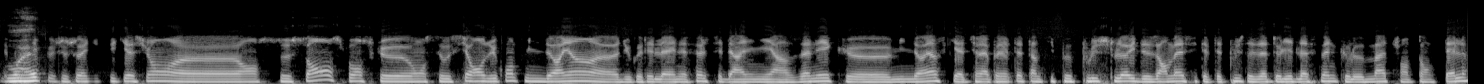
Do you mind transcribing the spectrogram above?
C'est Ouais. possible que ce soit une explication euh, en ce sens. Je pense que on s'est aussi rendu compte, mine de rien, euh, du côté de la NFL ces dernières années, que mine de rien, ce qui attirait peut-être un petit peu plus l'œil désormais, c'était peut-être plus les ateliers de la semaine que le match en tant que tel.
